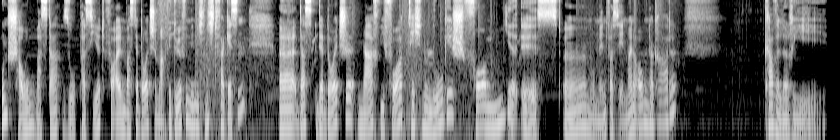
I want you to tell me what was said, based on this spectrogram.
und schauen, was da so passiert. Vor allem, was der Deutsche macht. Wir dürfen nämlich nicht vergessen, äh, dass der Deutsche nach wie vor technologisch vor mir ist. Äh, Moment, was sehen meine Augen da gerade? Kavallerie.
